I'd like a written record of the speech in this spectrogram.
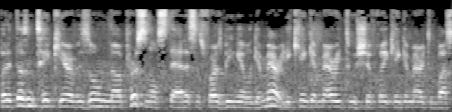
but it doesn't take care of his own uh, personal status as far as being able to get married. He can't get married to a shifra, he can't get married to a bas.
